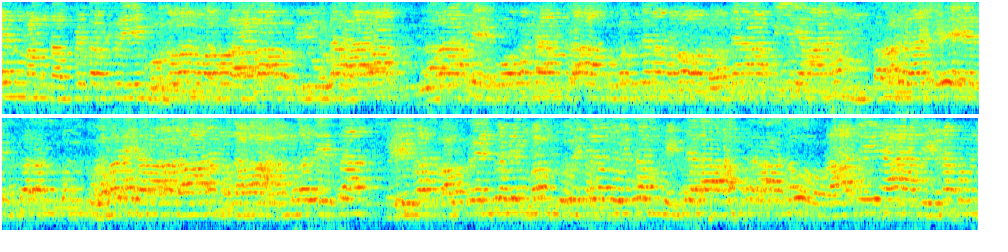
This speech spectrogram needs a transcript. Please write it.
उद्यन्मन्दस्मितस्त्री मृदुवनुमधुरालापपीयूषहार पूराशे कोपशान्ता सुभसुजनमनो लोचना पीयमानम् सङ्ग्रहे सुभदयमादानन्दमानन्दतीर्थ श्रीमत्पौत्रेन्द्रबिम्बम् दुरित दुरितम् विद्यदाहम् प्राचीनाजीर्णपुण्याचेतदुरतराचारतश्चारुतित्ताम्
